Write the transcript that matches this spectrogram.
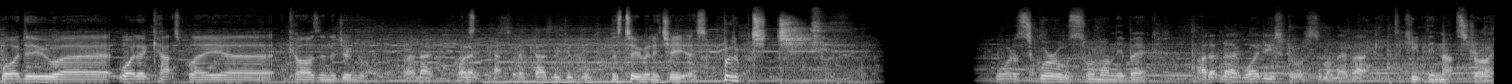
Why do uh, why don't cats play uh, cars in the jungle? I don't know. Why don't cats play cars in the jungle? There's too many cheaters. Why do squirrels swim on their back? I don't know. Why do squirrels swim on their back? To keep their nuts dry.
